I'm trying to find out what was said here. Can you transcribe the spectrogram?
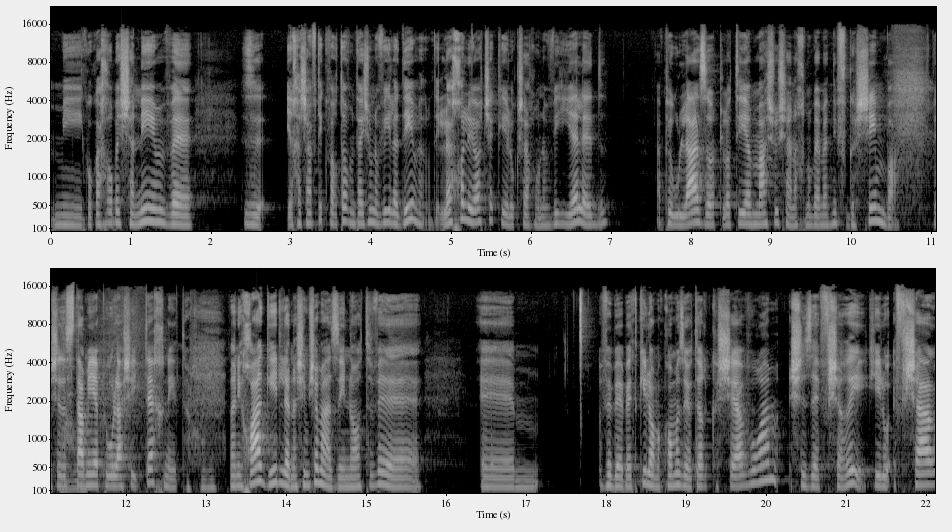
מכל כך הרבה שנים, וחשבתי כבר, טוב, מתישהו נביא ילדים, ואמרתי, לא יכול להיות שכאילו כשאנחנו נביא ילד, הפעולה הזאת לא תהיה משהו שאנחנו באמת נפגשים בה, ושזה סתם יהיה פעולה שהיא טכנית. ואני יכולה להגיד לאנשים שמאזינות ו... אמ, ובאמת כאילו המקום הזה יותר קשה עבורם, שזה אפשרי, כאילו אפשר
